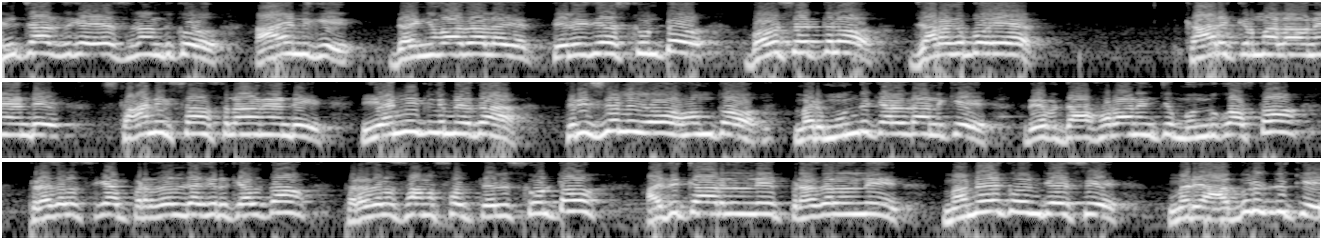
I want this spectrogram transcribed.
ఇన్ఛార్జ్గా చేసినందుకు ఆయనకి ధన్యవాదాలు తెలియజేసుకుంటూ భవిష్యత్తులో జరగబోయే కార్యక్రమాలు అవనాయండి స్థానిక సంస్థలు అవనాయండి ఇవన్నింటి మీద త్రిశూల వ్యూహంతో మరి ముందుకెళ్ళడానికి రేపు దసరా నుంచి ముందుకు వస్తాం ప్రజల ప్రజల దగ్గరికి వెళ్తాం ప్రజల సమస్యలు తెలుసుకుంటాం. అధికారులని ప్రజల్ని మమేకం చేసి మరి అభివృద్ధికి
